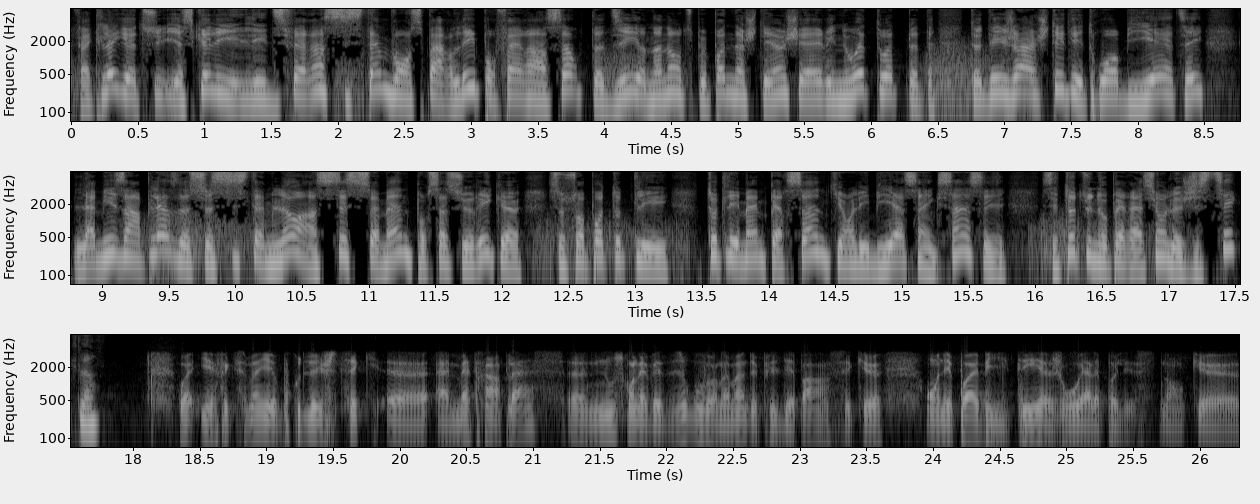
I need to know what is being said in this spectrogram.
Fait que là, est-ce que les, les, différents systèmes vont se parler pour faire en sorte de dire, non, non, tu peux pas en acheter un chez Air Inuit, toi, tu as déjà acheté tes trois billets, tu sais. La mise en place de ce système-là en six semaines pour s'assurer que ce ne soit pas toutes les, toutes les mêmes personnes qui ont les billets à 500. C'est toute une opération logistique, là. Oui, effectivement, il y a beaucoup de logistique euh, à mettre en place. Euh, nous, ce qu'on avait dit au gouvernement depuis le départ, c'est que on n'est pas habilité à jouer à la police. Donc, euh,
